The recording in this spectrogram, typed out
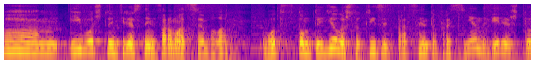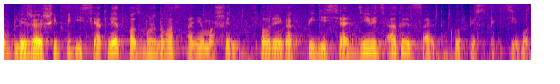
И вот что интересная информация была. Вот в том-то и дело, что 30% россиян верят, что в ближайшие 50 лет возможно восстание машин, в то время как 59 отрицают такую перспективу.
